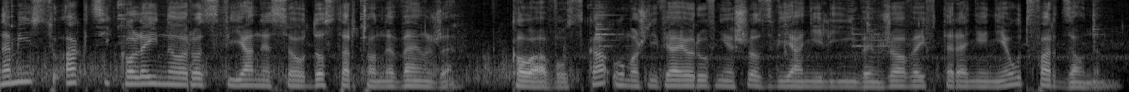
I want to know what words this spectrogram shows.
Na miejscu akcji kolejno rozwijane są dostarczone węże. Koła wózka umożliwiają również rozwijanie linii wężowej w terenie nieutwardzonym.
